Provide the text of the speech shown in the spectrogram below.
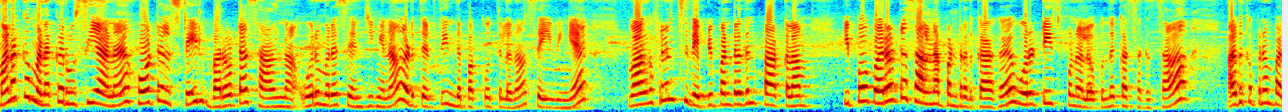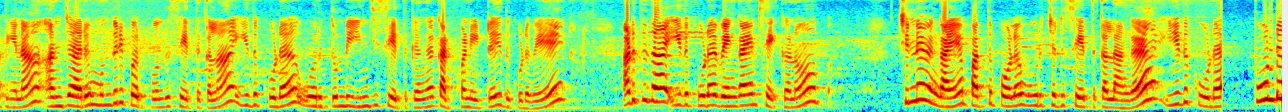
மணக்க மணக்க ருசியான ஹோட்டல் ஸ்டைல் பரோட்டா சால்னா. ஒரு முறை செஞ்சீங்கன்னா அடுத்தடுத்து இந்த பக்குவத்தில் தான் செய்வீங்க. வாங்க ஃப்ரெண்ட்ஸ் இது எப்படி பண்ணுறதுன்னு பார்க்கலாம். இப்போது பரோட்டா சால்னா பண்ணுறதுக்காக ஒரு டீஸ்பூன் அளவுக்கு வந்து கசகசா. அதுக்கப்புறம் பார்த்தீங்கன்னா அஞ்சாறு முந்திரி பருப்பு வந்து சேர்த்துக்கலாம். இது கூட ஒரு துண்டு இஞ்சி சேர்த்துக்கோங்க கட் பண்ணிவிட்டு இது கூடவே. அடுத்ததாக இது கூட வெங்காயம் சேர்க்கணும். சின்ன வெங்காயம் பத்து போல் உரிச்சிட்டு சேர்த்துக்கலாங்க. இது கூட பூண்டு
